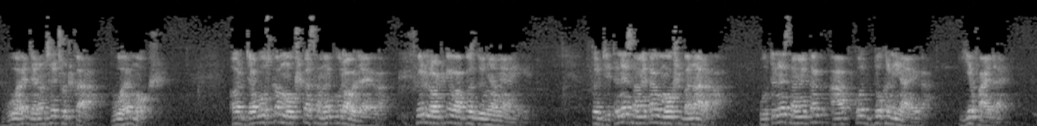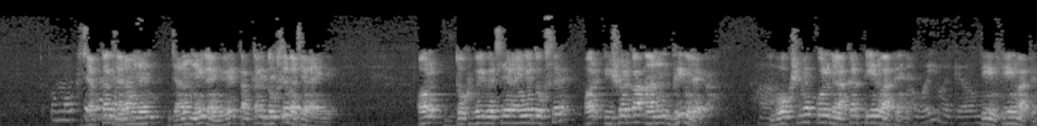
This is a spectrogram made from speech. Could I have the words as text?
वो है जन्म से छुटकारा वो है मोक्ष। और जब उसका मोक्ष का समय पूरा हो जाएगा फिर लौट के वापस दुनिया में आएँगे। तो जितने समय तक मोक्ष बना रहा उतने समय तक आपको दुख नहीं आएगा। ये फ़ायदा है। जब तक जन्म जन्म नहीं लेंगे तब तक दुख से बचे रहेंगे। और दुख भी बचे रहेंगे दुख से और ईश्वर का आनंद भी मिलेगा। हाँ। मोक्ष में कुल मिलाकर तीन बातें हैं। हूँ तीन तीन बातें।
